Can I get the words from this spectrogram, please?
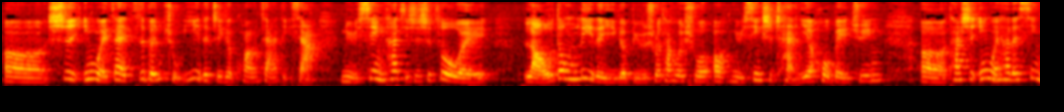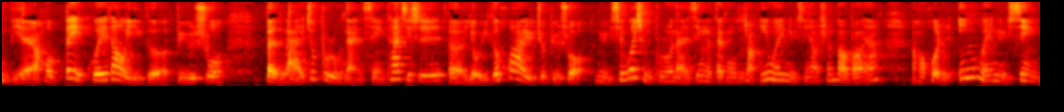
呃是因为在资本主义的这个框架底下，女性她其实是作为。劳动力的一个，比如说他会说，哦，女性是产业后备军，呃，她是因为她的性别，然后被归到一个，比如说本来就不如男性。他其实呃有一个话语，就比如说女性为什么不如男性呢？在工作上，因为女性要生宝宝呀，然后或者因为女性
